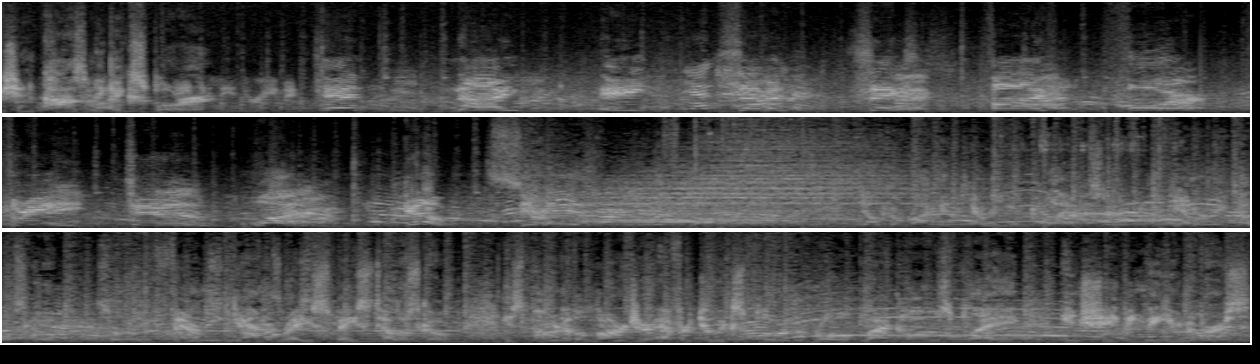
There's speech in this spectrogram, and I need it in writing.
next generation cosmic explorer. 10, 9, 8, 7, 6, 5, 4, 3, 2, 1, go! Zero. Delta rocket carrying GLAST. Gamma ray telescope searching Fermi Gamma Ray Space Telescope is part of a larger effort to explore the role black holes play in shaping the universe.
